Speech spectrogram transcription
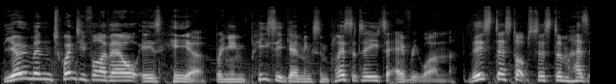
The Omen 25L is here, bringing PC gaming simplicity to everyone. This desktop system has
